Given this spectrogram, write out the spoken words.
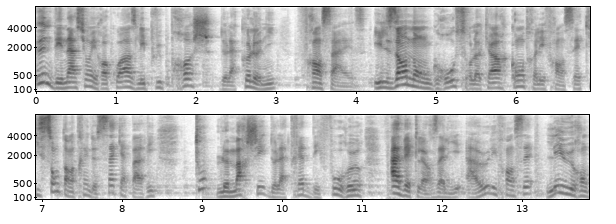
une des nations iroquoises les plus proches de la colonie française. Ils en ont gros sur le cœur contre les Français qui sont en train de s'accaparer tout le marché de la traite des fourrures avec leurs alliés à eux, les Français, les Hurons.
